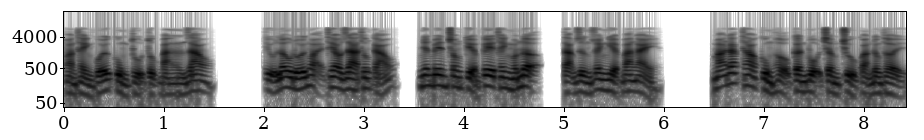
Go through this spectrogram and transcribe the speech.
hoàn thành cuối cùng thủ tục bàn giao. Tiểu lâu đối ngoại theo ra thông cáo, nhân bên trong kiểm kê thanh món nợ, tạm dừng doanh nghiệp ba ngày. Mã đắc thao cùng hậu cần bộ trầm chủ quản đồng thời,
